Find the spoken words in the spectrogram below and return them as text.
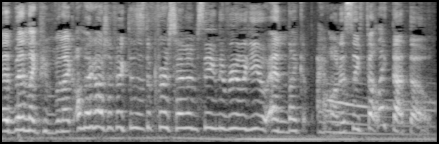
and then like people been like, "Oh my gosh, I feel like this is the first time I'm seeing the real you." And like I honestly felt like that though.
